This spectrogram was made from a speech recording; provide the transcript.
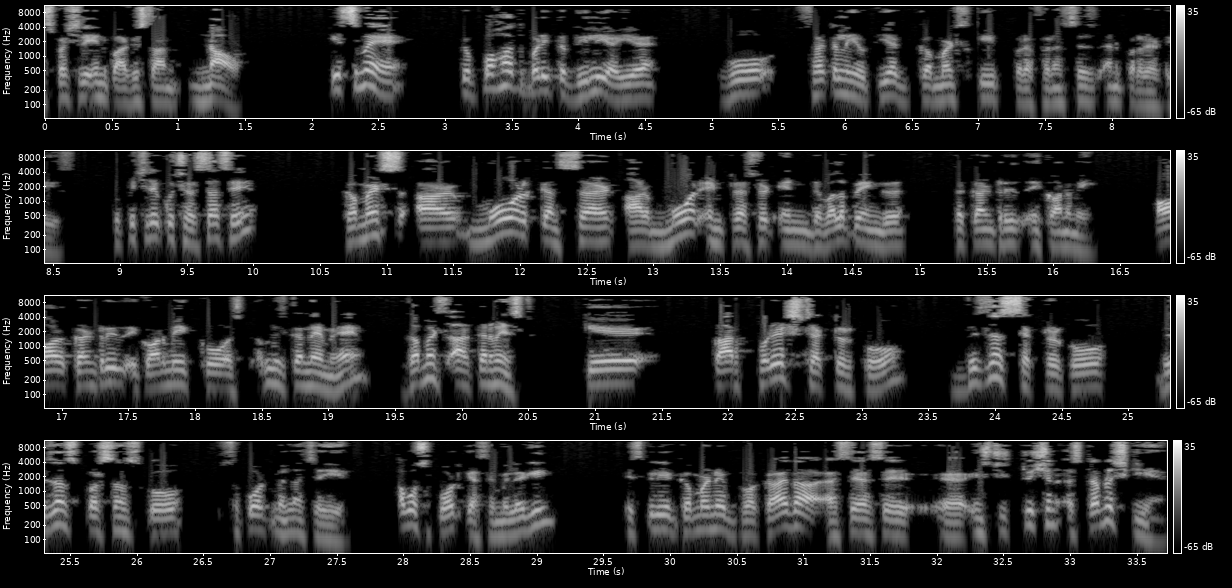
اسپیشلی ان پاکستان ناؤ اس میں جو بہت بڑی تبدیلی آئی ہے وہ سیٹل نہیں ہوتی ہے گورمنٹس کی پریفرنس اینڈ پرائرٹیز تو پچھلے کچھ عرصہ سے governments are more concern are more interest in developing the countries economy اور کنٹریز اکانمی کو اسٹیبلش کرنے میں گورمنٹس آر کنوینسڈ کہ کارپوریٹ سیکٹر کو بزنس سیکٹر کو بزنس پرسنس کو سپورٹ ملنا چاہیے اب وہ سپورٹ کیسے ملے گی اس کے لیے گورنمنٹ نے باقاعدہ ایسے ایسے انسٹیٹیوشن اسٹیبلش کیے ہیں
